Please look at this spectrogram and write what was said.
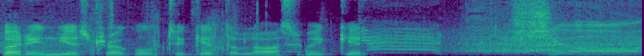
But India struggled to get the last wicket Shot.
